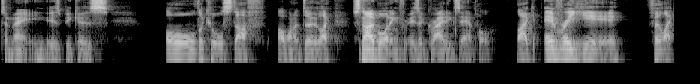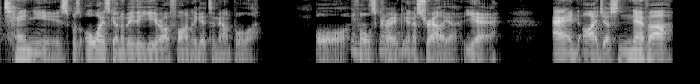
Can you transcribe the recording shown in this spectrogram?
to me, is because all the cool stuff I want to do, like snowboarding is a great example. Like every year for like 10 years was always going to be the year I finally get to Mount Buller or In Falls Creek in Australia. Yeah. And I just never,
